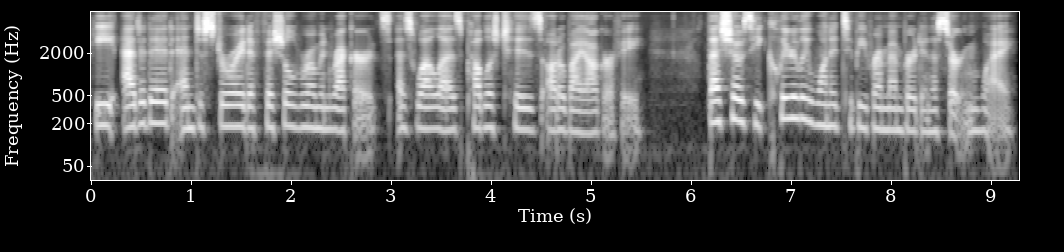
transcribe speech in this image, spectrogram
He edited and destroyed official Roman records, as well as published his autobiography. That shows he clearly wanted to be remembered in a certain way.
